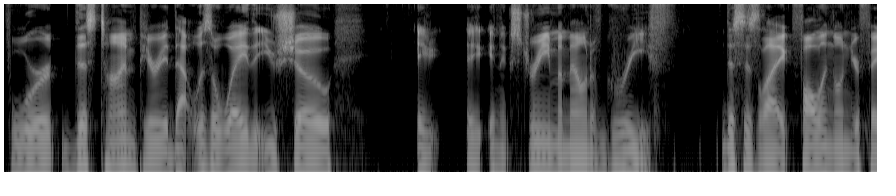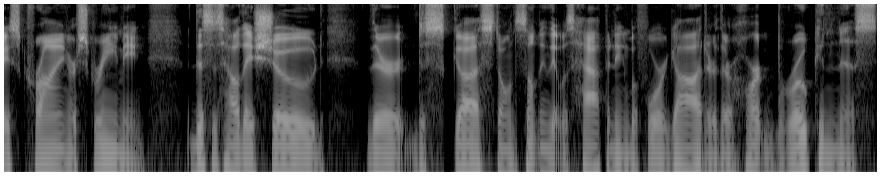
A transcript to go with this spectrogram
for this time period, that was a way that you show a, a an extreme amount of grief. This is like falling on your face, crying or screaming. This is how they showed their disgust on something that was happening before God or their heartbrokenness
